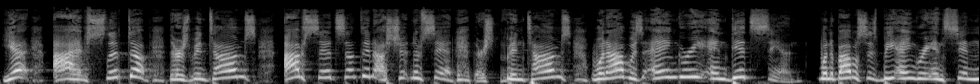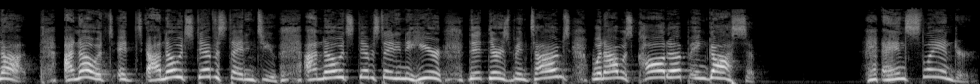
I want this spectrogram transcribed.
Yet I have slipped up. There's been times I've said something I shouldn't have said. There's been times when I was angry and did sin. When the Bible says be angry and sin not. I know it's, it's, I know it's devastating to you. I know it's devastating to hear that there's been times when I was caught up in gossip and slander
